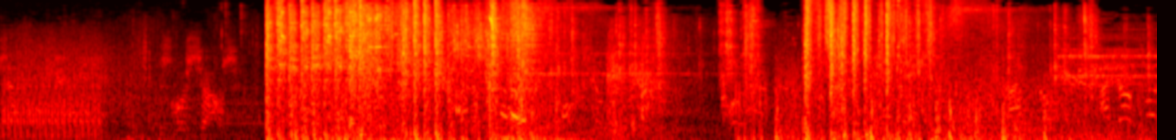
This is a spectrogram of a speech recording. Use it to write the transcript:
J'attends l'ennemi. Je recharge. Attention,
